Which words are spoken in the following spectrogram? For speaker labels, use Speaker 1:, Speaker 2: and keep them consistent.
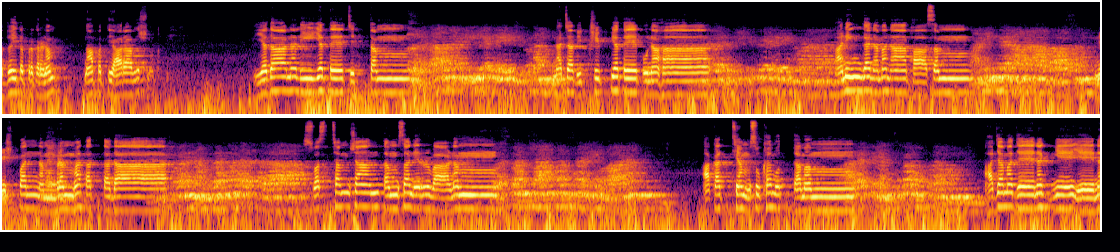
Speaker 1: अद्वैतप्रकरणं नापत्ति आरावद् श्लोकम् यदा न लीयते चित्तम् न च विक्षिप्यते पुनः अनिङ्गनमनाभासम् निष्पन्नं ब्रह्म तत्तदा स्वस्थं शान्तं स निर्वाणम् अकथ्यं सुखमुत्तमम् अजमजेन ज्ञेयेन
